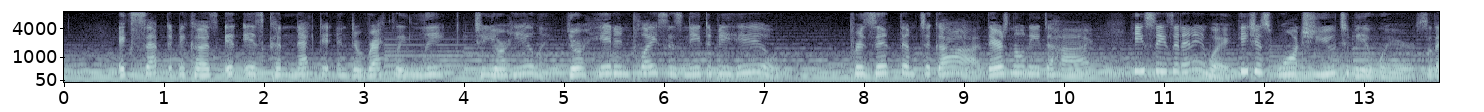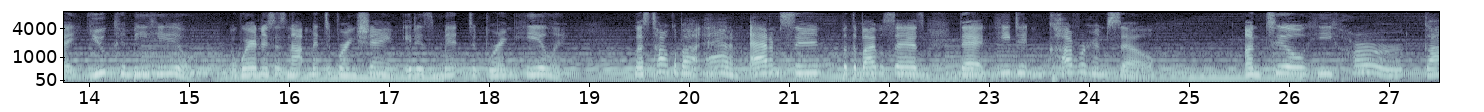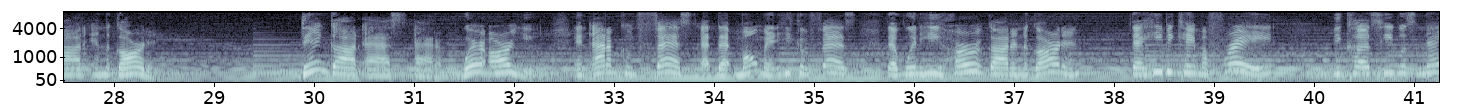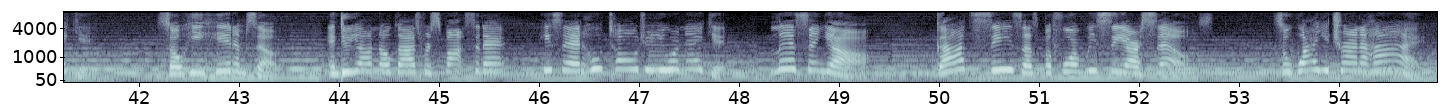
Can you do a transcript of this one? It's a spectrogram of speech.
Accept it because it is connected and directly linked to your healing. Your hidden places need to be healed. Present them to God. There's no need to hide. He sees it anyway. He just wants you to be aware so that you can be healed. Awareness is not meant to bring shame, it is meant to bring healing. Let's talk about Adam. Adam sinned, but the Bible says that he didn't cover himself until he heard God in the garden. Then God asked Adam, Where are you? And Adam confessed at that moment, he confessed that when he heard God in the garden, that he became afraid because he was naked. So he hid himself. And do y'all know God's response to that? He said, Who told you you were naked? Listen, y'all. God sees us before we see ourselves. So why are you trying to hide?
